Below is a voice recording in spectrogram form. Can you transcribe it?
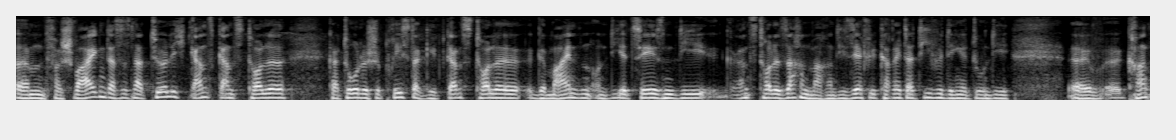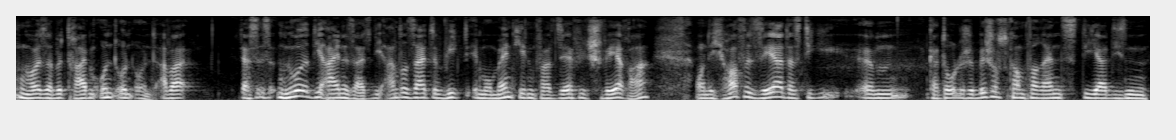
ähm, verschweigen, dass es natürlich ganz, ganz tolle katholische Priester gibt, ganz tolle Gemeinden und Diözesen, die ganz tolle Sachen machen, die sehr viel karitative Dinge tun, die äh, Krankenhäuser betreiben und, und, und. Aber das ist nur die eine Seite. Die andere Seite wiegt im Moment jedenfalls sehr viel schwerer. Und ich hoffe sehr, dass die ähm, katholische Bischofskonferenz, die ja diesen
